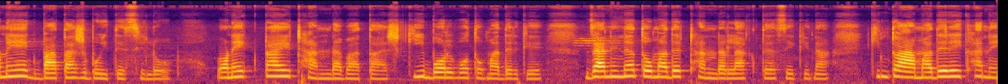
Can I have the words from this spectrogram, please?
অনেক বাতাস বইতেছিল। অনেকটাই ঠান্ডা বাতাস, কি বলব তোমাদেরকে? জানি না তোমাদের ঠান্ডা লাগতেছে কি না কিন্তু আমাদের এখানে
